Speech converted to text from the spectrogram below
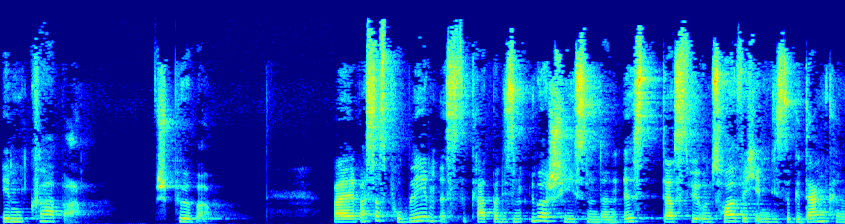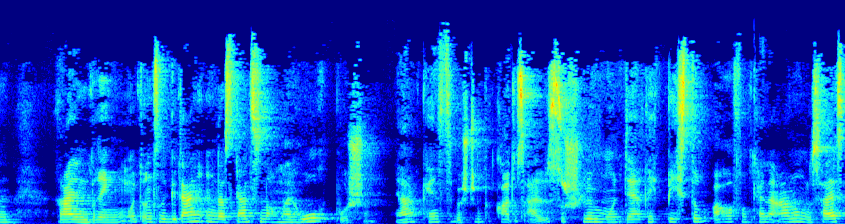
im Körper spürbar? Weil was das Problem ist, gerade bei diesem Überschießenden, ist, dass wir uns häufig in diese Gedanken reinbringen und unsere Gedanken das Ganze nochmal hochpushen. Ja, kennst du bestimmt, oh Gott, ist alles so schlimm und der regt mich so auf und keine Ahnung. Das heißt,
